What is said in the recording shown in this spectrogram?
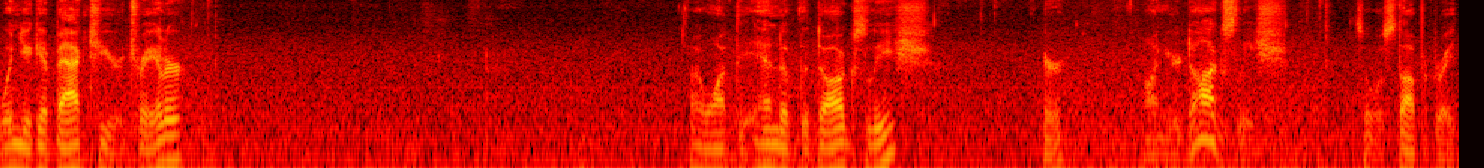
when you get back to your trailer, I want the end of the dog's leash here on your dog's leash. So we'll stop it right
